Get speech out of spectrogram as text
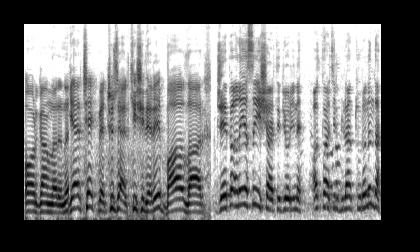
organlarını gerçek ve tüzel kişileri bağlar. CHP anayasayı işaret ediyor yine. AK Partili Bülent Turan'ın da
